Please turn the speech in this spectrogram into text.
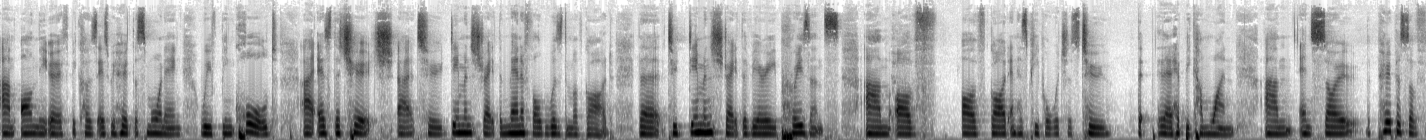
um, on the earth. Because as we heard this morning, we've been called uh, as the church uh, to demonstrate the manifold wisdom of God, the to demonstrate the very presence um, of of God and His people, which is two that, have become one. Um, and so, the purpose of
